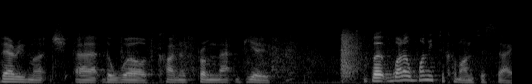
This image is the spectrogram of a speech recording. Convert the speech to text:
very much uh, the world kind of from that view. But what I wanted to come on to say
